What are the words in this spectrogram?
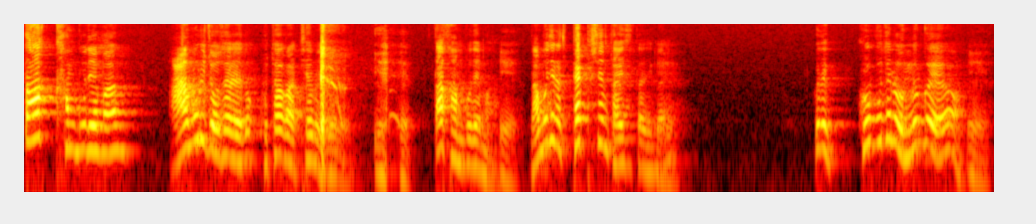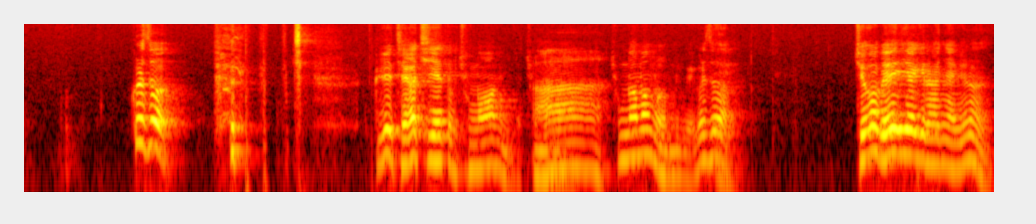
딱한 부대만 아무리 조사를 해도 구타가 제로. 예. 딱한 부대만. 예. 나머지는 100%다 있었다니까요. 예. 근데 그 부대는 없는 거예요. 예. 그래서 그게 제가 지휘했던 충남함입니다. 충남함. 아. 충남함은 없는 거예요. 그래서 예. 제가 왜 이야기를 하냐면은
